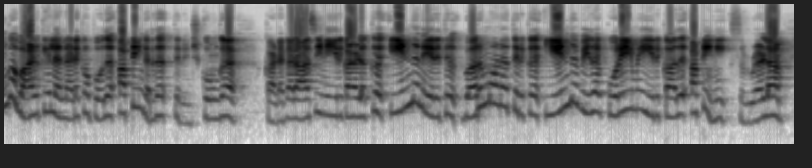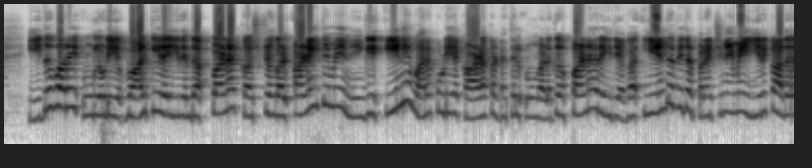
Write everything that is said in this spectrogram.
உங்கள் வாழ்க்கையில் நடக்க போகுது அப்படிங்கறத தெரிஞ்சுக்கோங்க. கடகராசி நீர்களுக்கு இந்த நேரத்தில் வருமானத்திற்கு எந்தவித குறையுமே இருக்காது அப்படின்னு சொல்லலாம். இதுவரை உங்களுடைய வாழ்க்கையில இருந்த பண கஷ்டங்கள் அனைத்துமே நீங்கி இனி வரக்கூடிய காலகட்டத்தில் உங்களுக்கு பண ரீதியாக எந்தவித பிரச்சனையுமே இருக்காது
